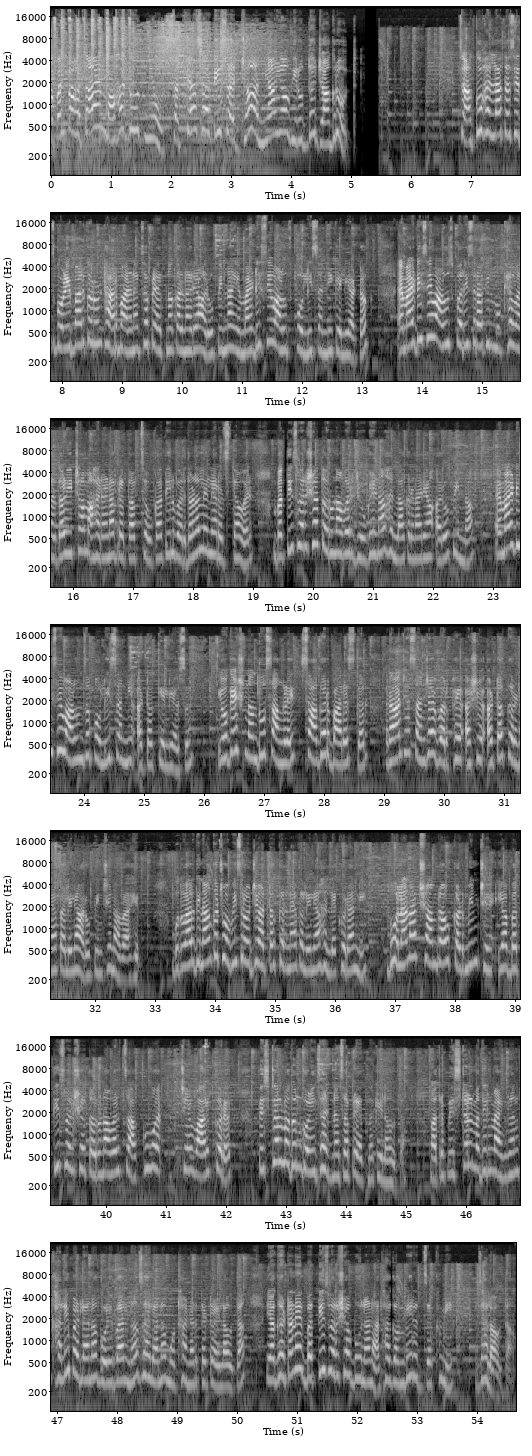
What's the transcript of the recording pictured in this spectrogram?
आपण पाहताय महादूत न्यूज सत्यासाठी सज्ज अन्यायाविरुद्ध जागृत. चाकू हल्ला तसेच गोळीबार करून ठार मारण्याचा प्रयत्न करणाऱ्या आरोपींना एमआयडीसी वाळूज पोलिसांनी केली अटक. एमआयडीसी वाळूज परिसरातील मुख्य वर्दळीच्या महाराणा प्रताप चौकातील वर्दळलेल्या रस्त्यावर बत्तीस वर्षीय तरुणावर जीवघेणा हल्ला करणाऱ्या आरोपींना एमआयडीसी वाळुंज पोलिसांनी अटक केली असून योगेश नंदू सांगळे सागर बारसकर राज संजय बर्फे अशी अटक करण्यात आलेल्या आरोपींची नावं आहेत. बुधवार दिनांक चोवीस रोजी अटक करण्यात आलेल्या हल्लेखोरांनी भोलानाथ शामराव कडमिनचे या बत्तीस वर्षीय तरुणावर चाकूचे वार करत पिस्टलमधून गोळी झाडण्याचा प्रयत्न केला होता. मात्र पिस्टलमधील मॅगझिन खाली पडल्यानं गोळीबार न झाल्यानं मोठा अनर्थ टळला होता. या घटनेत बत्तीस वर्षीय भोलानाथ हा गंभीर जखमी झाला होता.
